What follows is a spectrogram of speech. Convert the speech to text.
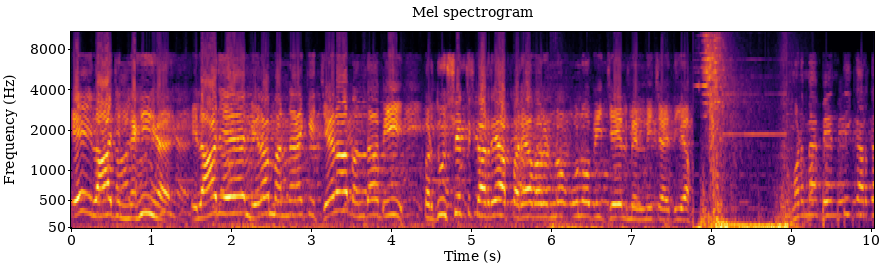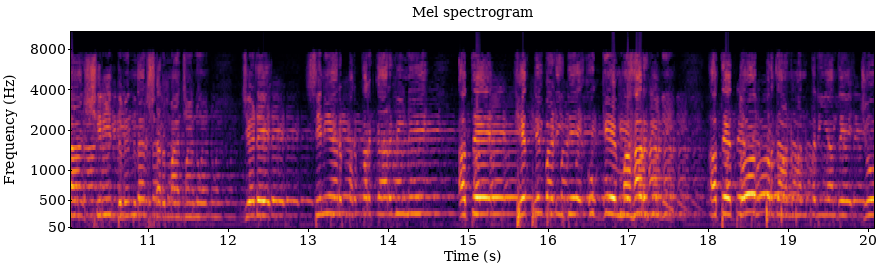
ਇਹ ਇਲਾਜ ਨਹੀਂ ਹੈ। ਇਲਾਜ ਇਹ ਹੈ, ਮੇਰਾ ਮੰਨਣਾ ਹੈ ਕਿ ਜਿਹੜਾ ਬੰਦਾ ਵੀ ਪ੍ਰਦੂਸ਼ਿਤ ਕਰ ਰਿਹਾ ਪਰਿਆਵਰਣ ਨੂੰ, ਉਹਨੂੰ ਵੀ ਜੇਲ੍ਹ ਮਿਲਣੀ ਚਾਹੀਦੀ ਹੈ ਹੁਣ ਮੈਂ ਬੇਨਤੀ ਕਰਦਾ ਸ਼੍ਰੀ ਦਵਿੰਦਰ ਸ਼ਰਮਾ ਜੀ ਨੂੰ ਜਿਹੜੇ ਸੀਨੀਅਰ ਪੱਤਰਕਾਰ ਵੀ ਨੇ ਅਤੇ ਖੇਤੀਬਾੜੀ ਦੇ ਉੱਗੇ ਮਾਹਰ ਵੀ ਨੇ। ਅਤੇ ਦੋ ਪ੍ਰਧਾਨ ਮੰਤਰੀਆਂ ਦੇ ਜੋ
